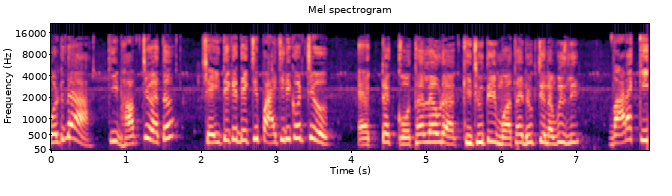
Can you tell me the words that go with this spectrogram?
পল্টুদা কি ভাবছ এত? সেই থেকে দেখছি পাইচারি করছ। একটা কথা লেওড়া কিছুতেই মাথায় ঢুকছে না বুঝলি? বাড়া কি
